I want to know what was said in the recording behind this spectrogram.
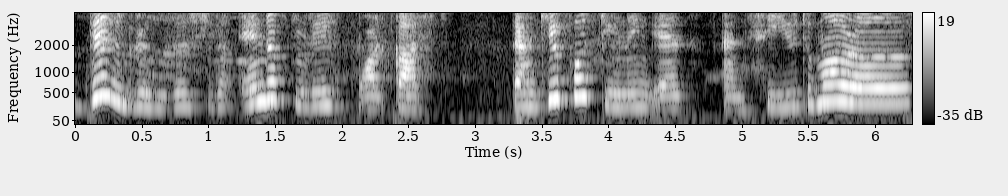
This brings us to the end of today's podcast. Thank you for tuning in and see you tomorrow.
